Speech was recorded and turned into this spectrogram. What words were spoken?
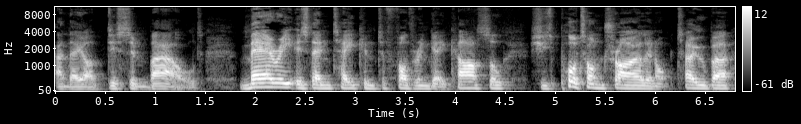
and they are disemboweled. Mary is then taken to Fotheringhay Castle. She's put on trial in October.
